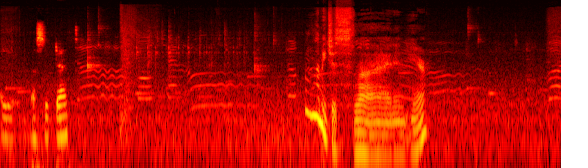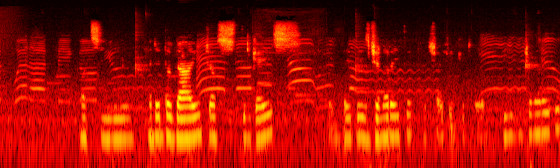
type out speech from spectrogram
Can lose the Let me just slide in here. Let's see. Edit the guy just in case the data is generated, which I think it will be generated.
